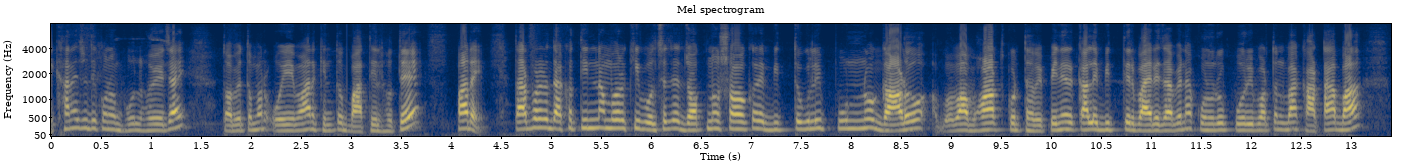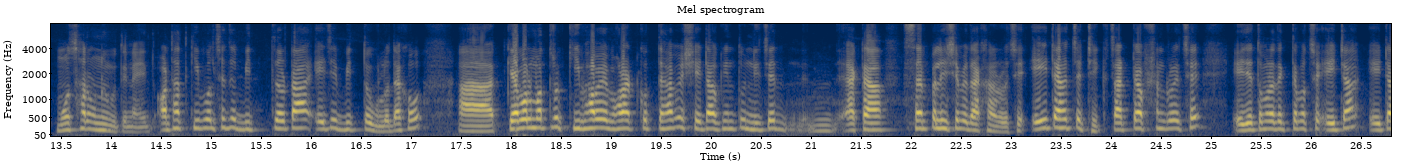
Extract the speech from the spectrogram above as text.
এখানে যদি কোনো ভুল হয়ে যায়, তবে তোমার ওএমআর কিন্তু বাতিল হতে পারে। তারপরে দেখো, তিন নম্বর কি বলছে যে, যত্ন সহকারে বৃত্তগুলি পূর্ণ, গাঢ় বা ভরাট করতে হবে। পেনের কালে বৃত্তের বাইরে যাবে না, কোনোরূপ পরিবর্তন বা কাটা বা মোছার অনুমতি নেই। অর্থাৎ কি বলছে যে, বৃত্তটা, এই যে বৃত্তগুলো, দেখো কেবলমাত্র কীভাবে ভরাট করতে হবে সেটাও কিন্তু নিচে একটা স্যাম্পল হিসেবে দেখানো রয়েছে। এইটা হচ্ছে ঠিক, চারটে অপশন রয়েছে। এই যে তোমরা দেখতে পাচ্ছ, এইটা এইটা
